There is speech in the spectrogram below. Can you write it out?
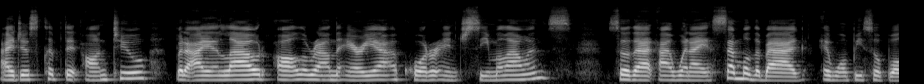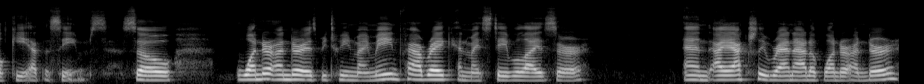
I just clipped it onto, but I allowed all around the area a quarter inch seam allowance so that I, when I assemble the bag, it won't be so bulky at the seams. So Wonder Under is between my main fabric and my stabilizer and I actually ran out of Wonder Under.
